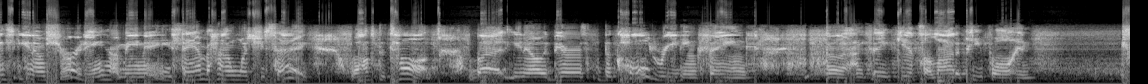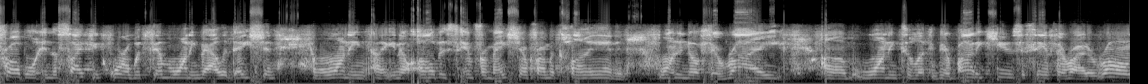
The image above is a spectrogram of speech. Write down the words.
with you know, surety. I mean, you stand behind what you say, walk the talk. But, you know, there's the cold reading thing. Uh, I think gets a lot of people in trouble in the psychic world with them wanting validation and wanting, uh, you know, all this information from a client and wanting to know if they're right, um, wanting to look at their body cues to see if they're right or wrong.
